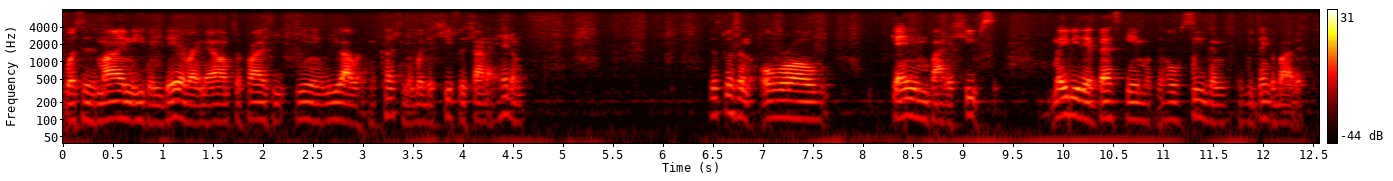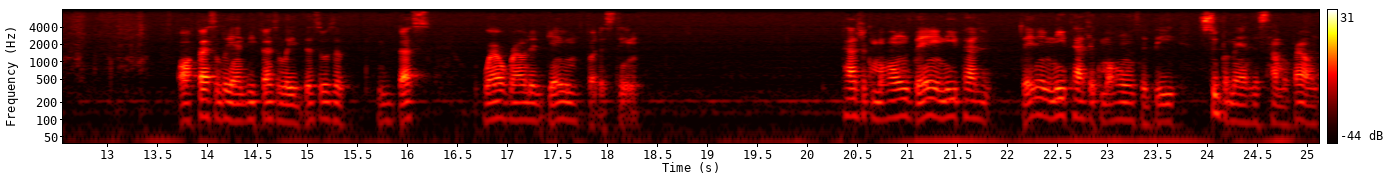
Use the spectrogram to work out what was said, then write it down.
was his mind even there right now. I'm surprised he, he didn't leave out with a concussion the way the Chiefs were trying to hit him this was an overall game by the Chiefs, maybe their best game of the whole season if you think about it. Offensively and defensively, this was a best well-rounded game for this team. Patrick Mahomes, they didn't need Patrick, they didn't need Patrick Mahomes to be Superman this time around.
